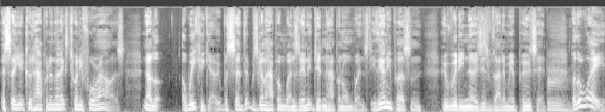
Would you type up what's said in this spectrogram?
is saying it could happen in the next 24 hours. Now, look, a week ago it was said that it was going to happen Wednesday, and it didn't happen on Wednesday. The only person who really knows is Vladimir Putin. Mm. But the way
